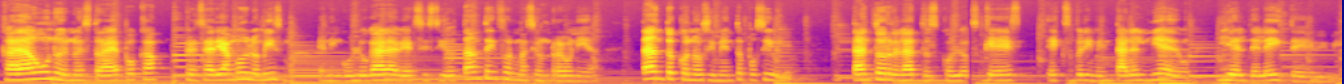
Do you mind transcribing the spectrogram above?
Cada uno en nuestra época pensaríamos lo mismo, en ningún lugar había existido tanta información reunida, tanto conocimiento posible, tantos relatos con los que es experimentar el miedo y el deleite de vivir.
